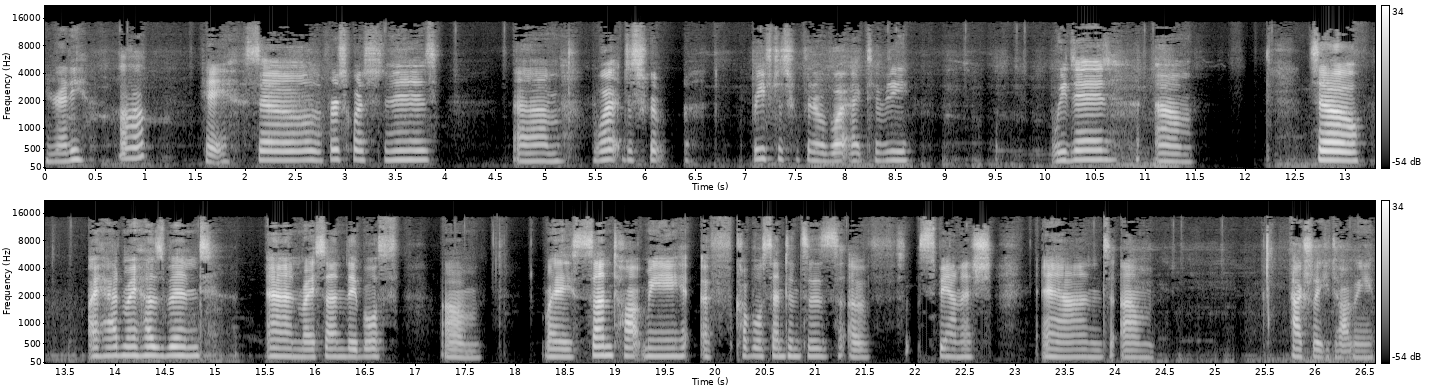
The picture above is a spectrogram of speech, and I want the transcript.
You ready? Uh huh. Okay, so the first question is um, what descrip- brief description of what activity we did. Um, so I had my husband and my son, they both, um, my son taught me a couple of sentences of Spanish, and um, actually, he taught me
